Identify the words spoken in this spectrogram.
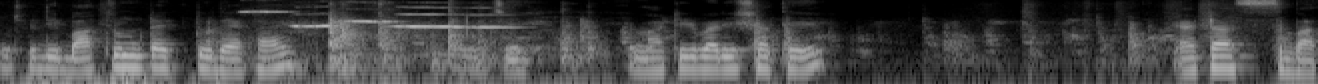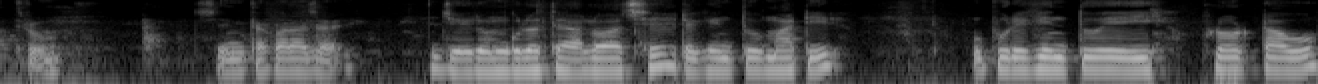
যদি বাথরুমটা একটু দেখায় যে মাটির বাড়ির সাথে অ্যাটাচ বাথরুম, চিন্তা করা যায়। যে রুমগুলোতে আলো আছে, এটা কিন্তু মাটির। উপরে কিন্তু এই ফ্লোরটাও,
